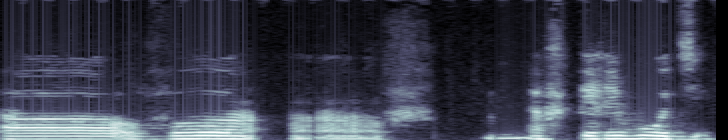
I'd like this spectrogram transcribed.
в, в в переводе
